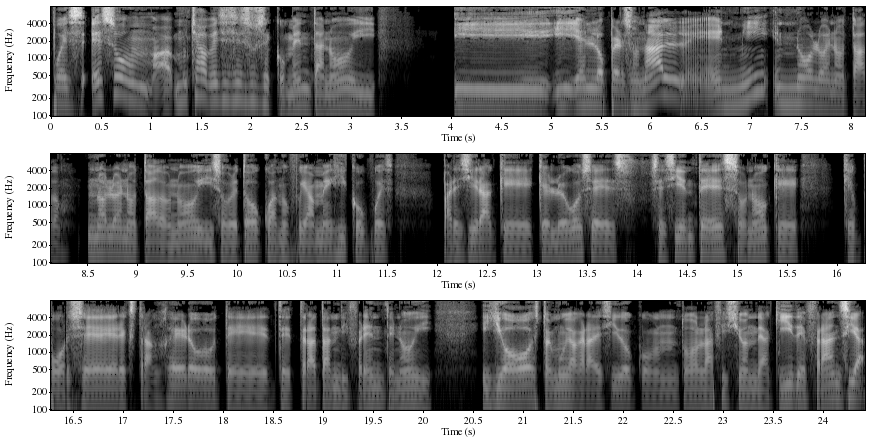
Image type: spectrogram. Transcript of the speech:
Pues eso, mm, muchas veces eso se comenta, ¿no? Y, y, y, en lo personal, en mí no lo he notado, no lo he notado, ¿no? Y sobre todo cuando fui a México, pues pareciera que, que luego se, se siente eso, ¿no? Que, que por ser extranjero te, te tratan diferente, ¿no? Y, y yo estoy muy agradecido con toda la afición de aquí, de Francia,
